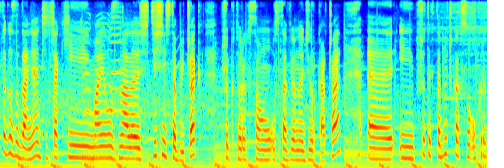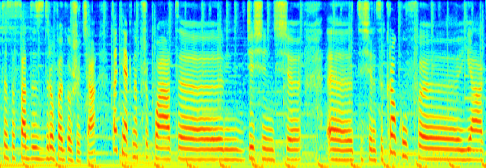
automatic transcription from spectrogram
tego zadania dzieciaki mają znaleźć 10 tabliczek, przy których są ustawione dziurkacze e, i przy tych tabliczkach są ukryte zasady zdrowego życia, takie jak na przykład e, 10 e, tysięcy kroków, e, jak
